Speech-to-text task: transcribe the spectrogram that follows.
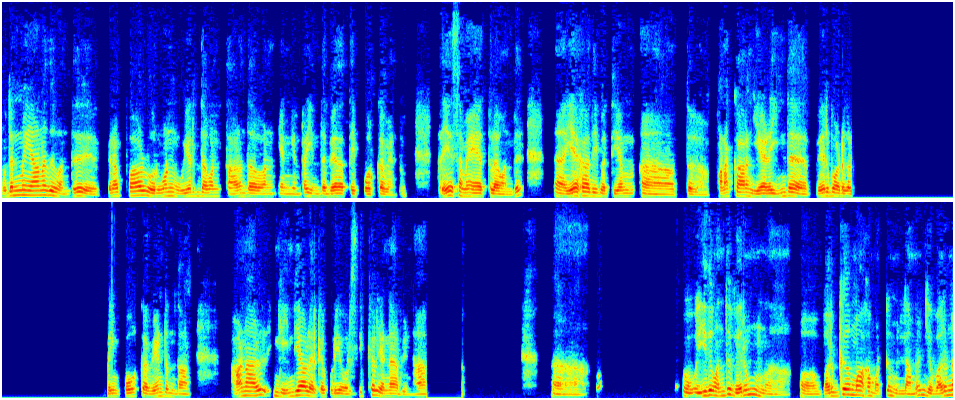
முதன்மையானது வந்து பிறப்பால் ஒருவன் உயர்ந்தவன் தாழ்ந்தவன் என்கின்ற இந்த பேதத்தை போர்க்க வேண்டும். அதே சமயத்துல வந்து ஏகாதிபத்தியம் பணக்காரன் ஏழை இந்த வேறுபாடுகள் போக்க வேண்டும் தான் ஆனால் இங்க இந்தியாவில் இருக்கக்கூடிய ஒரு சிக்கல் என்ன அப்படின்னா இது வந்து வெறும் வர்க்கமாக மட்டும் இல்லாமல் இங்க வருண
